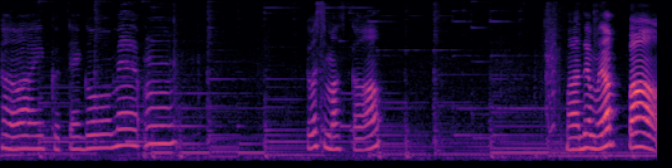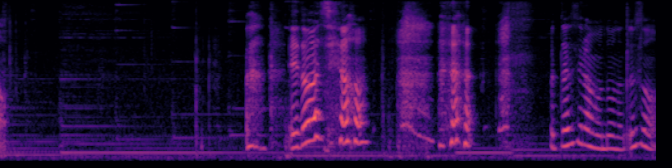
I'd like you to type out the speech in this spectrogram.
かわいくてごめん。どうしますか？まあでもやっぱ えどうしよう。私らもどうなった？嘘。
